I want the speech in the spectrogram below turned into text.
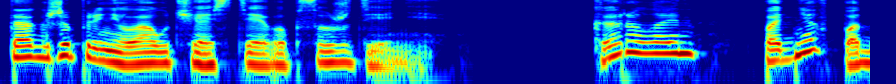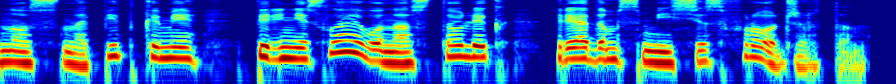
также приняла участие в обсуждении. Кэролайн — подняв поднос с напитками, перенесла его на столик рядом с миссис Фроджертон.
